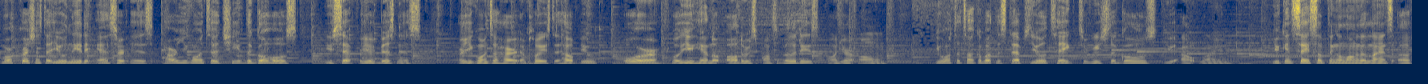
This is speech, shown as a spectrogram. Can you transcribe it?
More questions that you will need to answer is how are you going to achieve the goals you set for your business? Are you going to hire employees to help you? Or will you handle all the responsibilities on your own? You want to talk about the steps you'll take to reach the goals you outline. You can say something along the lines of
